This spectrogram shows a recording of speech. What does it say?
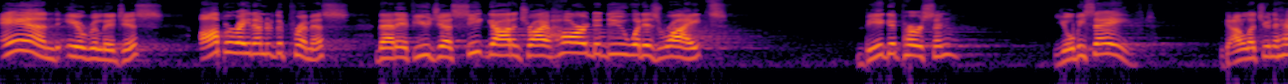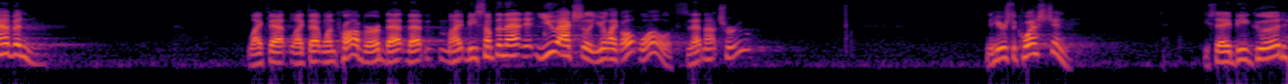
and irreligious, operate under the premise that if you just seek God and try hard to do what is right, be a good person, you'll be saved. God will let you into heaven. Like that, like that one proverb, that, that might be something that you actually, you're like, oh, whoa, is that not true? And here's the question You say, be good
